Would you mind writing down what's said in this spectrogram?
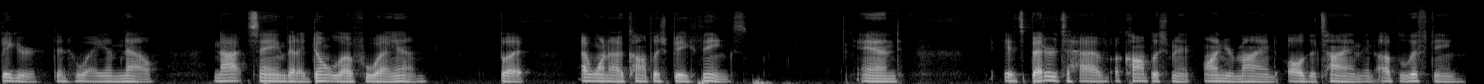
bigger than who I am now. Not saying that I don't love who I am, but I want to accomplish big things. And it's better to have accomplishment on your mind all the time and uplifting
